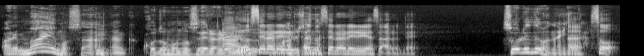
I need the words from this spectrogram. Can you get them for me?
あれ、前もさ、なんか子供乗せられるあ、乗せられる、あ乗せられるやつあるね。それではないんだ。あそ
